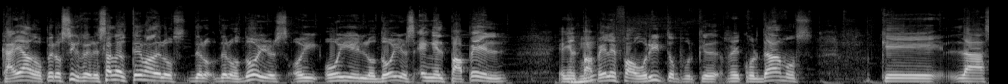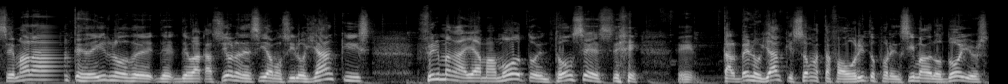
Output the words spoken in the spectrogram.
callado. Pero sí, regresando al tema de los, de, los Dodgers, hoy, hoy en los Dodgers en el papel, en el papel es favorito porque recordamos que la semana antes de irnos de, vacaciones decíamos, si los Yankees firman a Yamamoto, entonces eh, tal vez los Yankees son hasta favoritos por encima de los Dodgers.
